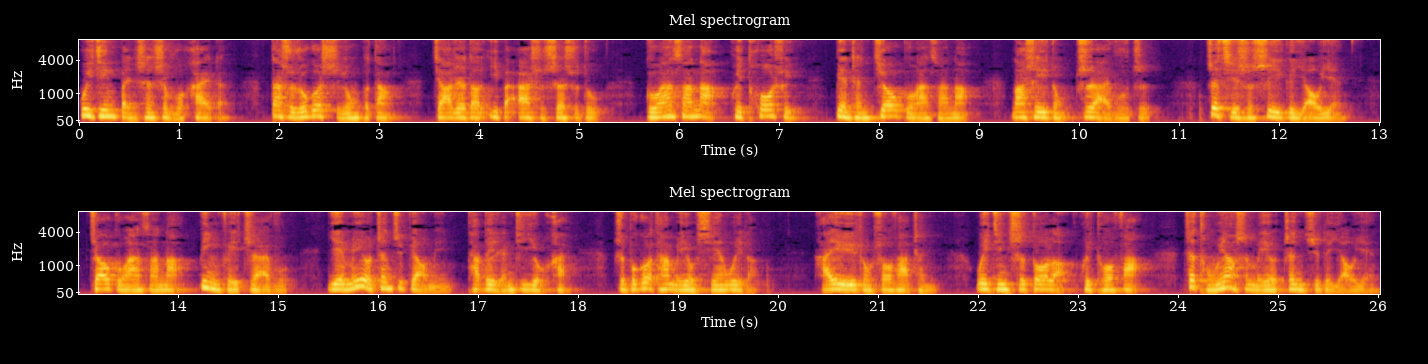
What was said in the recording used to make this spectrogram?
味精本身是无害的，但是如果使用不当，加热到一百二十摄氏度，谷氨酸钠会脱水变成焦谷氨酸钠，那是一种致癌物质。这其实是一个谣言，焦谷氨酸钠并非致癌物，也没有证据表明它对人体有害，只不过它没有鲜味了。还有一种说法称。味精吃多了会脱发，这同样是没有证据的谣言。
